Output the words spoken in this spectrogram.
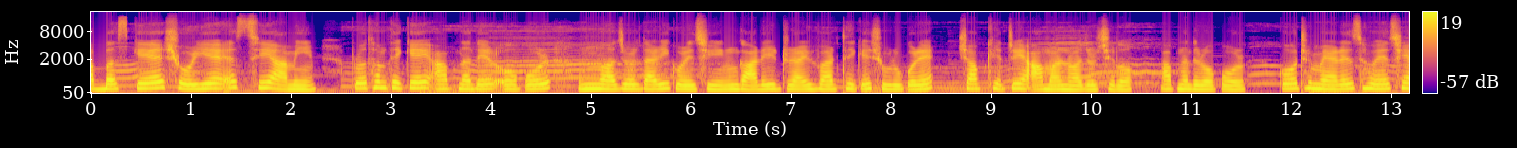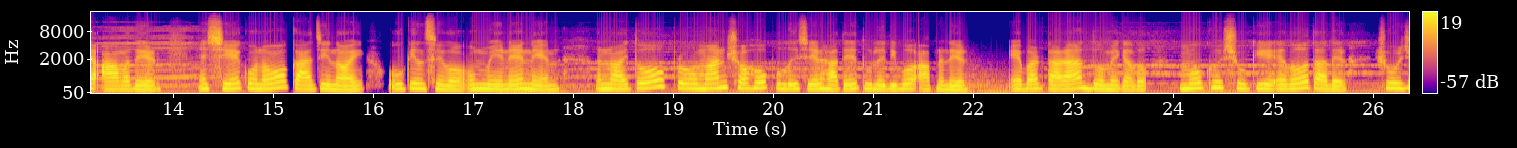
আব্বাসকে সরিয়েছি আমি। প্রথম থেকেই আপনাদের ওপর নজরদারি করেছি। গাড়ির ড্রাইভার থেকে শুরু করে সব ক্ষেত্রে আমার নজর ছিল আপনাদের ওপর। কোর্ট ম্যারেজ হয়েছে আমাদের। সে কোনো কাজই নয়, উকিল ছিল, মেনে নেন। নয়তো প্রমাণ সহ পুলিশের হাতে তুলে দিব আপনাদের। এবার তারা দমে গেল, মুখ শুকিয়ে এলো তাদের। সূর্য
